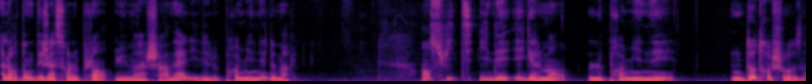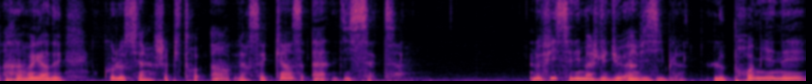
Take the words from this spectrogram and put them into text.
Alors donc déjà sur le plan humain charnel, il est le premier-né de Marie. Ensuite, il est également le premier-né d'autre chose. Regardez, Colossiens chapitre 1, versets 15 à 17. Le Fils est l'image du Dieu invisible, le premier-né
